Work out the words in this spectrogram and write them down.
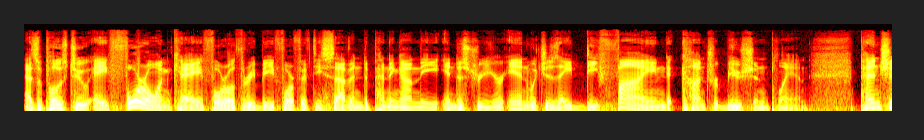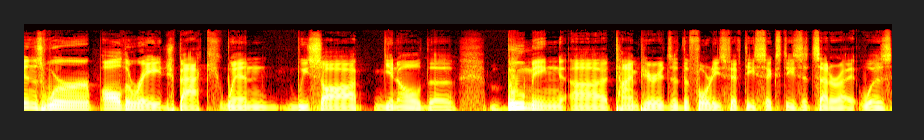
as opposed to a 401k, 403b, 457 depending on the industry you're in, which is a defined contribution plan. Pensions were all the rage back when we saw, you know, the booming uh, time periods of the 40s, 50s, 60s, etc. It was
